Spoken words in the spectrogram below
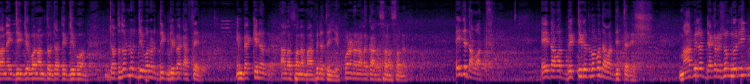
বাণিজ্যিক জীবন, আন্তর্জাতিক জীবন যত ধরনের জীবনের দিক বিভাগ আছে ইম্ব্যাকিনের আলোচনা মাহফিলতে গিয়ে করোনার আলোকে আলোচনা চলে। এই যে দাওয়াত, এই দাওয়াত ব্যক্তিগতভাবে দাওয়াত দিতে রে মাহফিলের ডেকোরেশন করি,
